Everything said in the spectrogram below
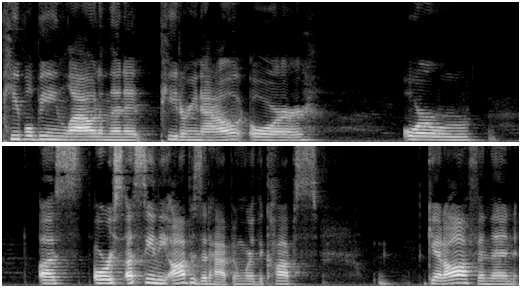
people being loud and then it petering out or or us or us seeing the opposite happen where the cops get off and then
